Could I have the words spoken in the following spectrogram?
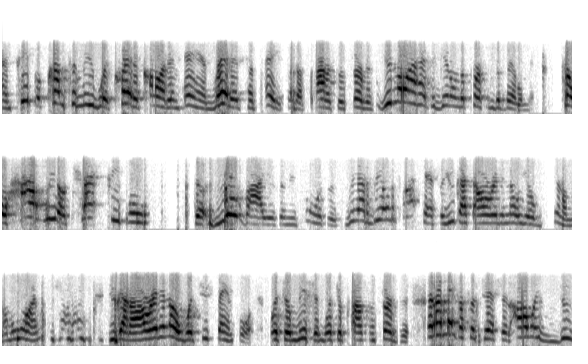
And people come to me with credit card in hand, ready to pay for the products or service. You know I had to get on the personal development. So how we attract people the new buyers and influencers, we got to be on the podcast. So you got to already know your, you know, number one, you got to already know what you stand for, what your mission, what your products and services. And I make a suggestion: always do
